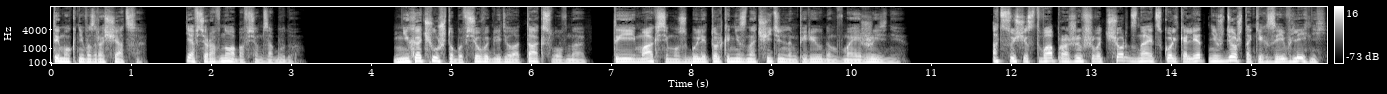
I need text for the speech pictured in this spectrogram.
Ты мог не возвращаться. Я все равно обо всем забуду. Не хочу, чтобы все выглядело так, словно ты и Максимус были только незначительным периодом в моей жизни. От существа, прожившего черт знает сколько лет, не ждешь таких заявлений.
